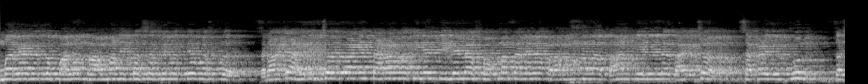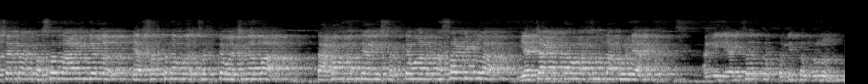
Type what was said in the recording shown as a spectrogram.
मर्यादेचं पालन रामाने कसं केलं ते वाचलं. राजा हरिश्चंद्र आणि तारामतीने दिलेल्या स्वप्नात आलेल्या ब्राह्मणाला दान केलेलं राज्य सकाळी उठून जशाच्या तसं दान केलं या सत्य सत्यवचनाला. तारामती आणि सत्यवान कसा टिकला? याच्या कथा वाचून दाखवल्या. आणि याचं फलित म्हणून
